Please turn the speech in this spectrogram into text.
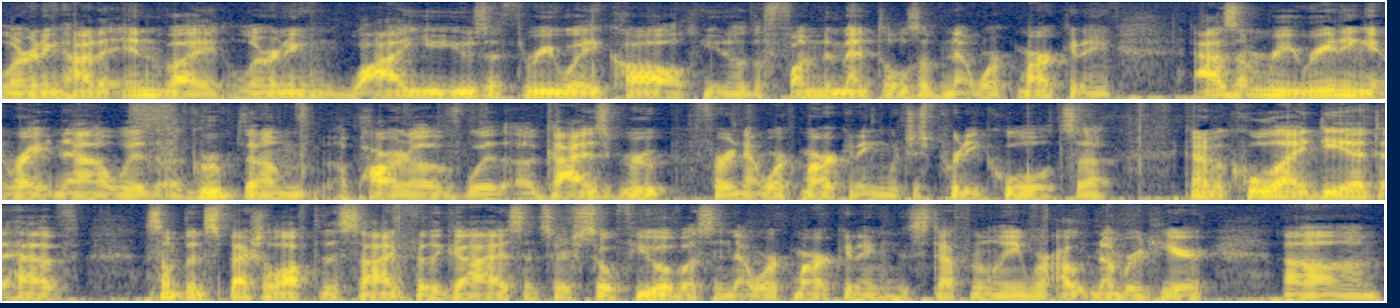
learning how to invite, learning why you use a three way call, you know, the fundamentals of network marketing. As I'm rereading it right now with a group that I'm a part of, with a guys group for network marketing, which is pretty cool. It's a kind of a cool idea to have something special off to the side for the guys since there's so few of us in network marketing. It's definitely, we're outnumbered here. Um,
